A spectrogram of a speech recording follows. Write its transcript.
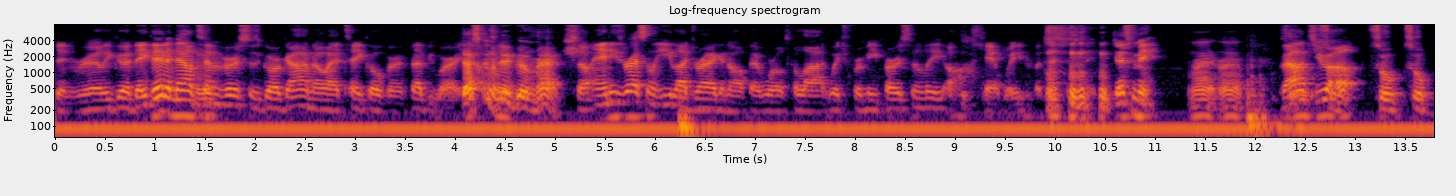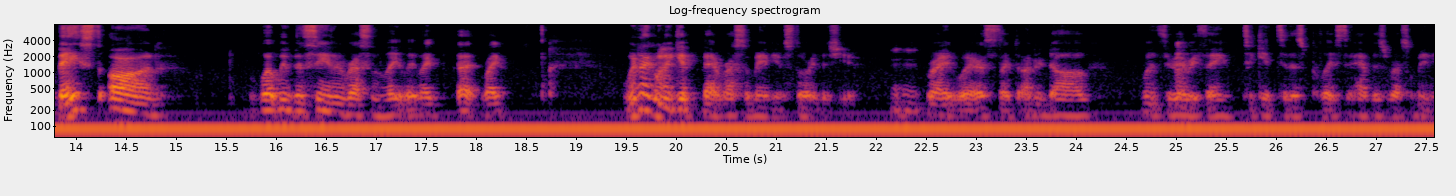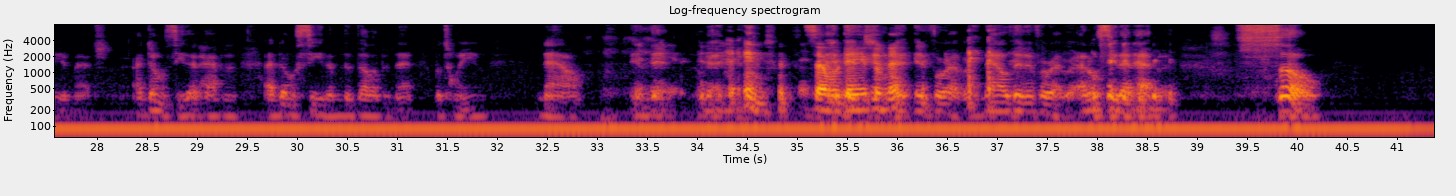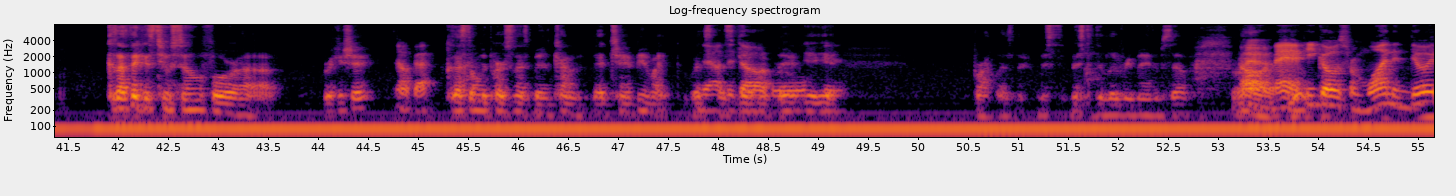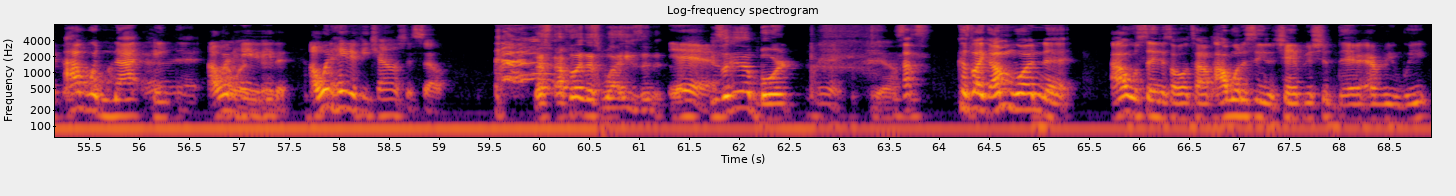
been really good. They did announce Yeah. him versus Gargano at Takeover in February. That's gonna be a good match. So and he's wrestling Ilja Dragunov at Worlds Collide, which for me personally, oh, I can't wait. But that's just me. Just me. Right, right. Valance, you're so, up. So so based on what we've been seeing in wrestling lately, like that, like we're not going to get that WrestleMania story this year, Mhm. right? Where it's like the underdog went through everything to get to this place to have this WrestleMania match. I don't see that happening. I don't see them developing that between now and then. Okay? In several And- days and, from now. and, and forever. Now, then, and forever. I don't see that happening. So, because I think it's too soon for uh, Ricochet. Okay. Because that's the only person that's been kind of that champion. Like, let's, The let's get him underdog up there. role, Yeah, yeah. yeah. Brock Lesnar, Mr. Mr. Delivery Man himself. Oh man, he goes from one and do it. I would Oh, not God. hate that. I wouldn't I hate it either. I wouldn't hate if he challenged himself. That's, I feel like that's why he's in it. Yeah. He's looking yeah, I'm bored. Yeah. Yeah. This is- Cause like I'm one that I will say this all the time. I want to see the championship there every week.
